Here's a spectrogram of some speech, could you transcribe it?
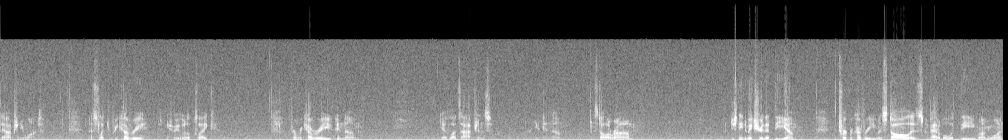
the option you want. I select recovery, show you what it looks like. From recovery you can um, you have lots of options. You can um, install a ROM. Just need to make sure that the um, the TWRP recovery you install is compatible with the ROM you want.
